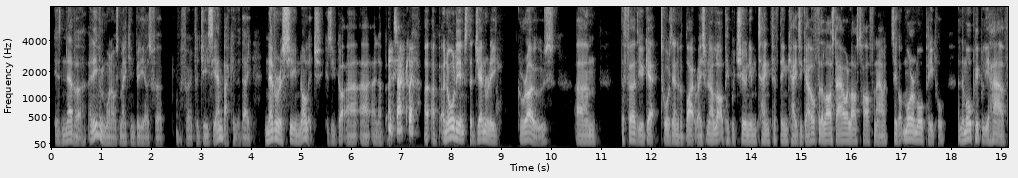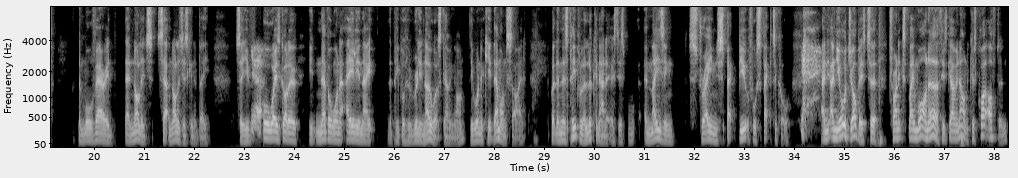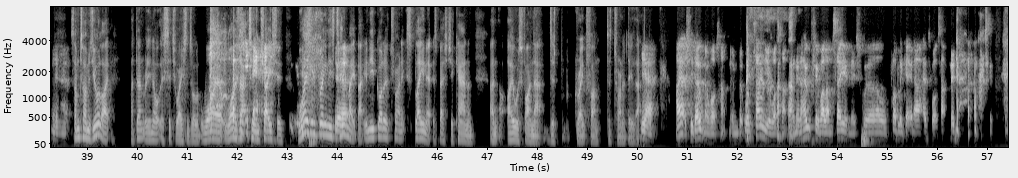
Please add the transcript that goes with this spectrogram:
is never, and even when I was making videos for for, for GCN back in the day, never assume knowledge because you've got a, a, a, Exactly. a, an audience that generally grows um, the further you get towards the end of a bike race. We know a lot of people tune in 10, 15K to go for the last hour, last half an hour. So you've got more and more people. And the more people you have, the more varied their knowledge set of knowledge is going to be. So you've Yeah. always got to, you never want to alienate the people who really know what's going on. You want to keep them on side. But then there's people who are looking at it as this amazing, strange, spec, beautiful spectacle. And, and your job is to try and explain what on earth is going on. Because quite often, yeah. sometimes you're like, I don't really know what this situation's all about. Why, why is that yeah. team chasing? Why is he bringing his yeah. teammate back? And you've got to try and explain it as best you can. And and I always find that just great fun, just trying to do that. Yeah. I actually don't know what's happening, but we'll tell you what's happening. And hopefully, while I'm saying this, we'll probably get in our heads what's happening.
